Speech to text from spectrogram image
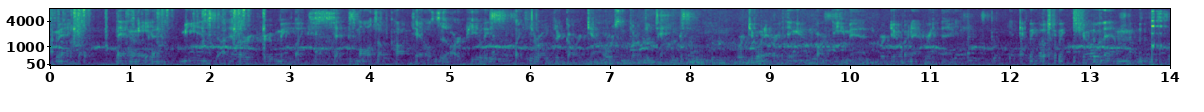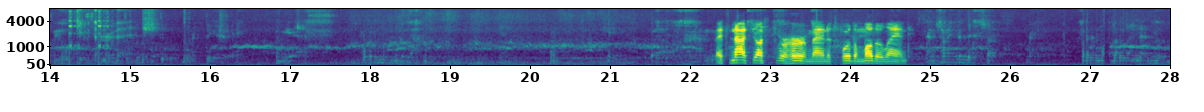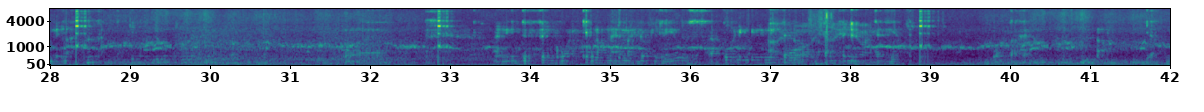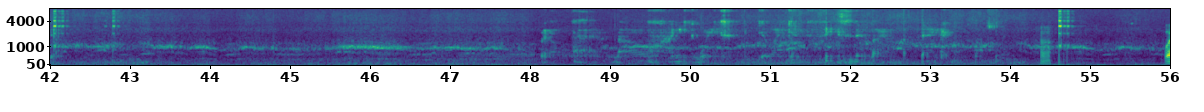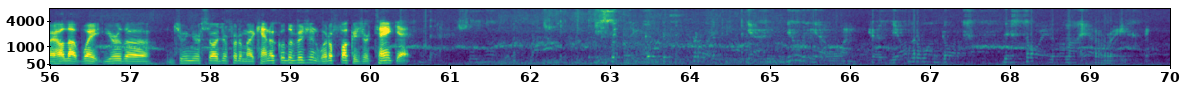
I mean, like, me and, me and another recruit made like six Molotov cocktails to RP at least, like throw up their guard towers and throw up their tanks. We're doing everything out of RP, man. We're doing everything. And we, if we show them, we will give them revenge. Yes. It's not just for her, man. It's for the motherland. I'm trying to distract for the motherland and Ludmilla. uh, I need to think what cannon am I going to use. A 40 millimeter or something heavier. What the heck? Ah, yeah, yeah. Well, uh, now I need to wait till I can fix the tank. Wait, up. Wait, you're the junior sergeant for the mechanical division? Where the fuck is your tank at?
